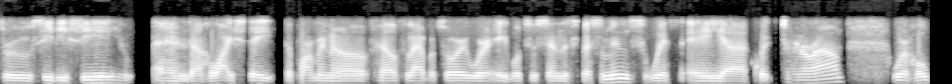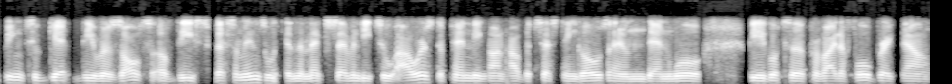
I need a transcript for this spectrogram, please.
through CDC, and uh, Hawaii State Department of Health Laboratory were able to send the specimens with a uh, quick turnaround. We're hoping to get the results of these specimens within the next 72 hours, depending on how the testing goes, and then we'll be able to provide a full breakdown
